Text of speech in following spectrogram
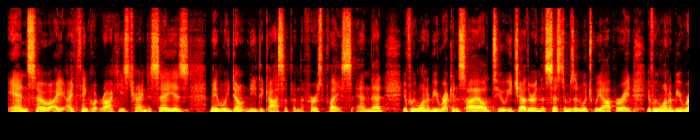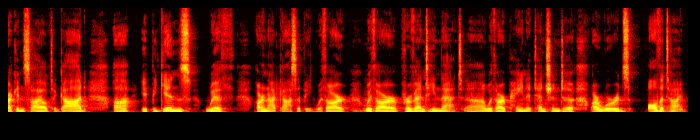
And so I, I, think what Rocky's trying to say is maybe we don't need to gossip in the first place. And that if we want to be reconciled to each other in the systems in which we operate, if we want to be reconciled to God, uh, it begins with our not gossiping, with our, with our preventing that, uh, with our paying attention to our words all the time,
